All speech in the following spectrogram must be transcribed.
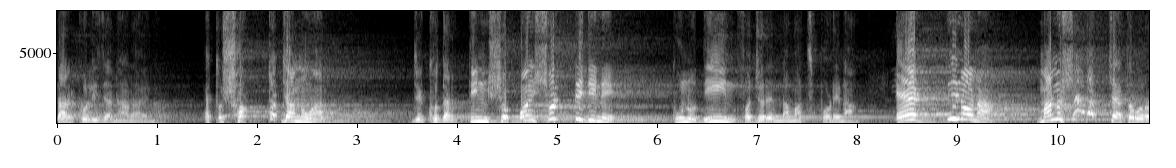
তার কলিজা নাড়ায় না। এত শক্ত জানোয়ার যে খোদার তিনশো দিনে কোনো দিন ফজরের নামাজ পড়ে না। একদিনও না, মানুষের বাচ্চা এত বড়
